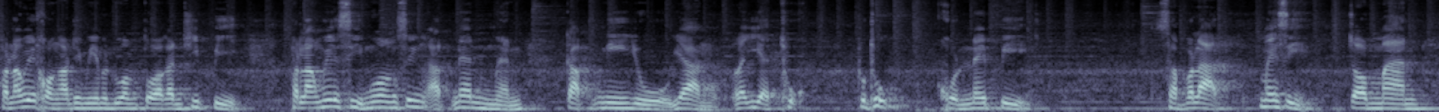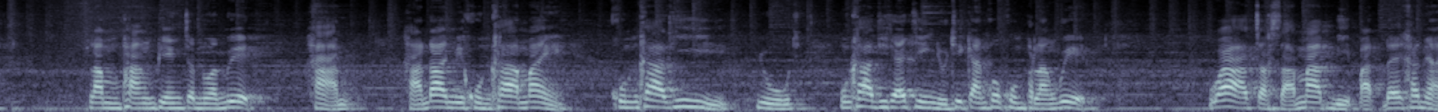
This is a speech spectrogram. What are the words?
พลังเวทของอาร์ทีมีมารวมตัวกันที่ปีก พลังเวทสีม่วงซึ่งอัดแน่นเหมือนกับมีอยู่อย่างละเอียดทุกทุกๆขนในปีกสัตว์ประหลาดไม่สิจอมมารลำพังเพียงจำนวนเวทหารหารได้มีคุณค่าไม่ คุณค่าที่อยู่ คุณค่าที่แท้จริงอยู่ที่การควบคุมพลังเวท ว่าจะสามารถบีบอัดได้แค่ไหน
